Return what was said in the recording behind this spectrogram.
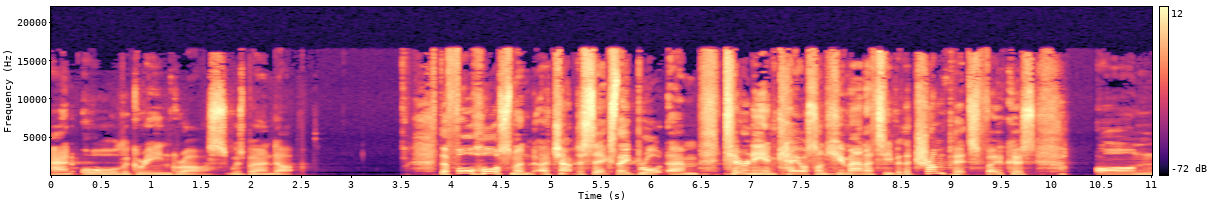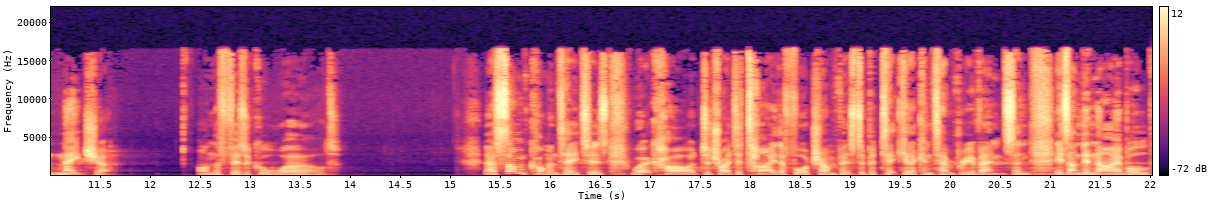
and all the green grass was burned up. The four horsemen of chapter 6, they brought um, tyranny and chaos on humanity, but the trumpets focus on nature, on the physical world. Now, some commentators work hard to try to tie the four trumpets to particular contemporary events, and it's undeniable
